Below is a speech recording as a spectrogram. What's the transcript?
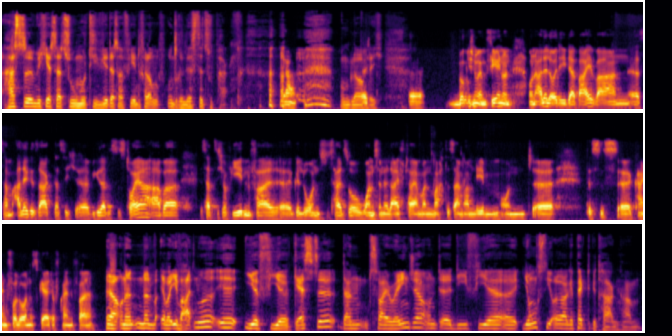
hast du mich jetzt dazu motiviert, das auf jeden Fall auf unsere Liste zu packen. ja. Unglaublich. Äh, wirklich nur empfehlen. Und, und alle Leute, die dabei waren, äh, es haben alle gesagt, dass ich, äh, wie gesagt, es ist teuer, aber es hat sich auf jeden Fall äh, gelohnt. Es ist halt so once in a lifetime. Man macht es einmal im Leben und äh, das ist äh, kein verlorenes Geld auf keinen Fall. Ja, und dann, dann aber ihr wart nur ihr vier Gäste, dann zwei Ranger und äh, die vier Jungs, die euer Gepäck getragen haben.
